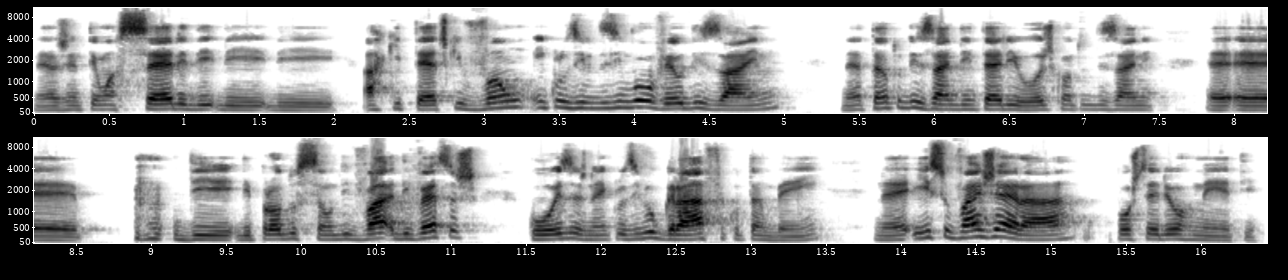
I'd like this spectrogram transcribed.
Né? A gente tem uma série de, de, de, arquitetos que vão, inclusive, desenvolver o design, né? tanto o design de interiores quanto o design é, é de, de produção de diversas coisas, né? inclusive o gráfico também. Né? Isso vai gerar, posteriormente,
